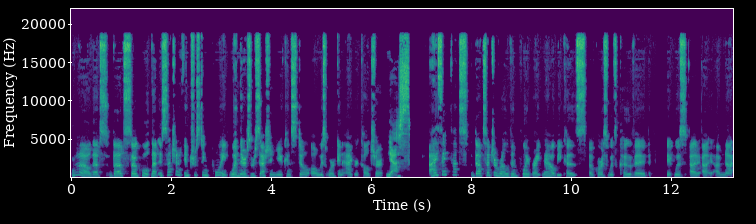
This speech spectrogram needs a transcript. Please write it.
Wow, that's that's so cool. That is such an interesting point. When there's recession, you can still always work in agriculture. Yes. I think that's that's such a relevant point right now because, of course, with COVID, it was I, I, I'm not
